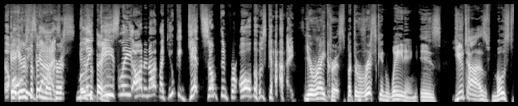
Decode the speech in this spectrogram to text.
uh, all Here's the thing, guys. though, Chris. Here's Malik. Beasley, on and on. Like you could get something for all those guys. You're right, Chris. But the risk in waiting is Utah's most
